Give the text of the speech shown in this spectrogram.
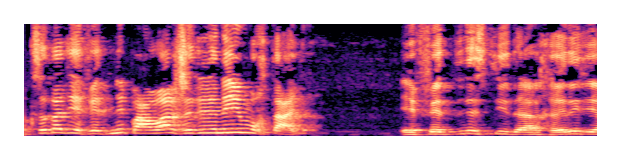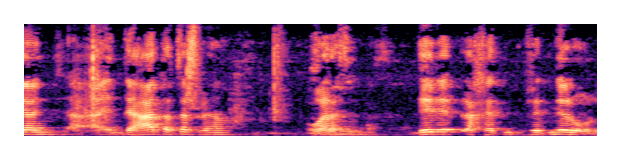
مقصد دا چې فتنه په اول شدید نه محتاج ای فتنه ستې د اخري انتها ته تشوه ورسې د فتنه رول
